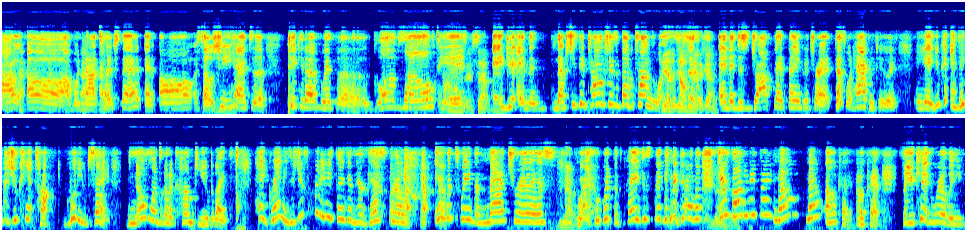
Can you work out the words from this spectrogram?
I, oh, I would not touch that at all. So she had to pick it up with uh, gloves on, and or and, you, and then now she did tongue. She has to throw the tongs away. yeah, the tongs just- go. and then just drop that thing in the trash. That's what happened to it. And yeah, you can and then because you can't talk. What do you say? No one's gonna come to you be like, "Hey, Granny, did you find anything in your guest room in between the mattress with, with the pages sticking together? Did you find anything? No, no. Okay, okay. So you couldn't really.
